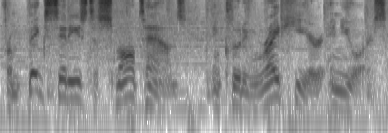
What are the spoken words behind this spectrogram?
from big cities to small towns, including right here in yours.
